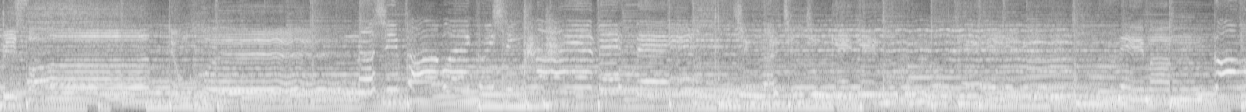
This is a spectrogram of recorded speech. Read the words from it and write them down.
比山中花。若是打袂开心内的谜题，情爱真真假假，忽忽乱提。心嘛不讲话，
